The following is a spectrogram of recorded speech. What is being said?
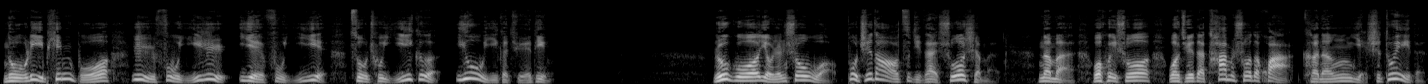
努力拼搏，日复一日，夜复一夜，做出一个又一个决定。如果有人说我不知道自己在说什么，那么我会说，我觉得他们说的话可能也是对的。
